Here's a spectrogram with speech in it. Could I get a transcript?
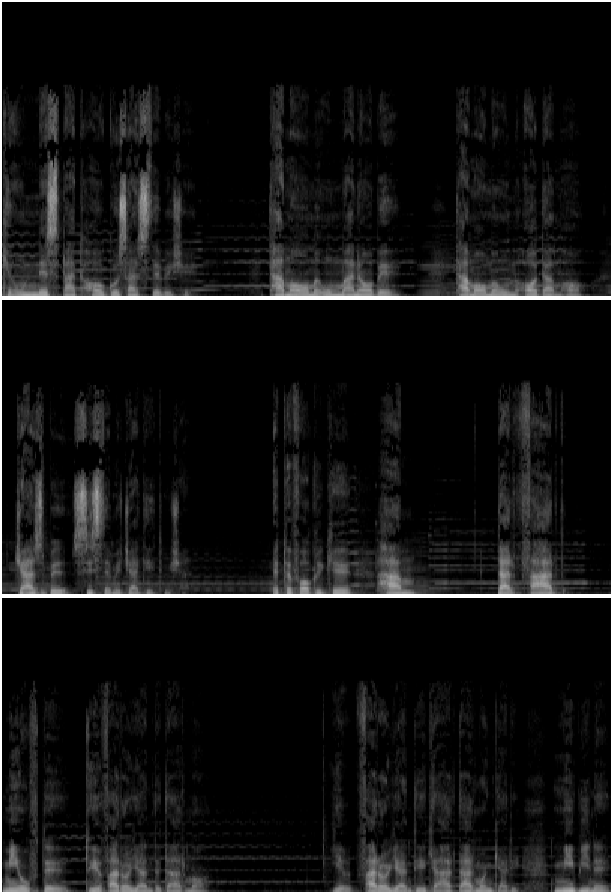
که اون نسبت ها گسسته بشه. تمام اون منابع تمام اون آدم ها جذب سیستم جدید میشن. اتفاقی که هم در فرد میفته توی فرایند درمان. یه فرایندی که هر درمانگری می‌بینه.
